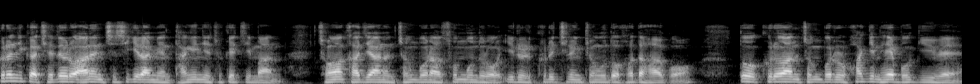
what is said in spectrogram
그러니까 제대로 아는 지식이라면 당연히 좋겠지만 정확하지 않은 정보나 소문으로 이를 그르치는 경우도 허다하고 또 그러한 정보를 확인해 보기 위해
